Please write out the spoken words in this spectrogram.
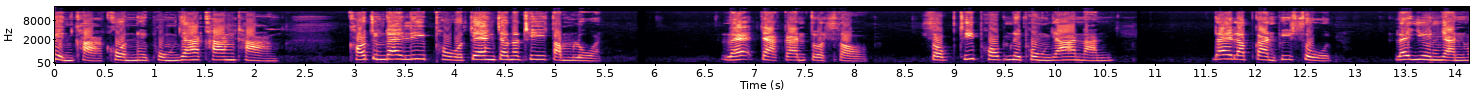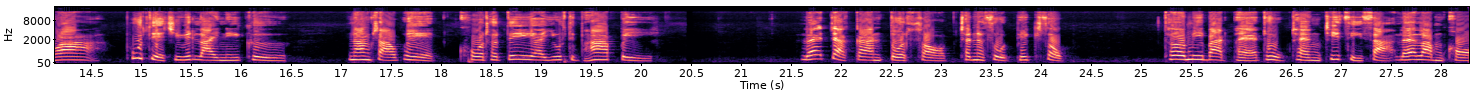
เห็นขาคนในพงหญ้าข้างทาง เขาจึงได้รีบโทรแจ้งเจ้าหน้าที่ตำรวจ และจากการตรวจสอบ ศพที่พบในพงหญ้านั้น ได้รับการพิสูจน์ และยืนยันว่าผู้เสียชีวิตรายนี้คือ นางสาวเพจโคทตี้อายุ 15 ปี และจากการตรวจสอบชนสูตรพลิกศพ เธอมีบาดแผลถูกแทงที่ศีรษะและลำคอ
